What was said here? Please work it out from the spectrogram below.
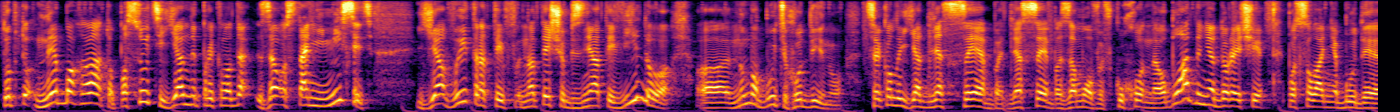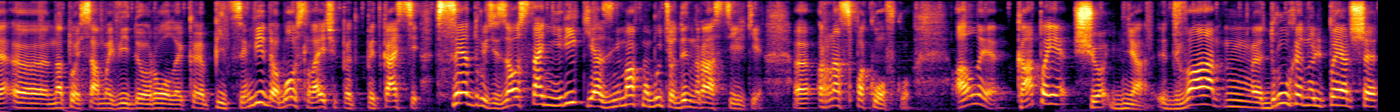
Тобто небагато. По суті, я не прикладаю за останній місяць. Я витратив на те, щоб зняти відео, е, ну, мабуть, годину. Це коли я для себе для себе замовив кухонне обладнання. До речі, посилання буде е, на той самий відеоролик е, під цим відео або в слайдчі під підкасті. Все, друзі, за останній рік я знімав, мабуть, один раз тільки розпаковку. Але капає щодня. Два, м, друге 01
